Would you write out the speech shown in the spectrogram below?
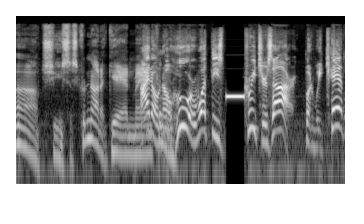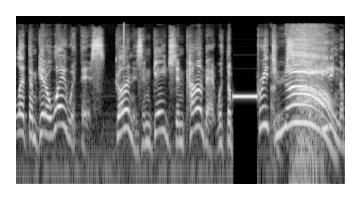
Oh, Jesus. Not again, man. I don't Come know on. who or what these creatures are, but we can't let them get away with this. Gun is engaged in combat with the creatures. No! Defeating the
